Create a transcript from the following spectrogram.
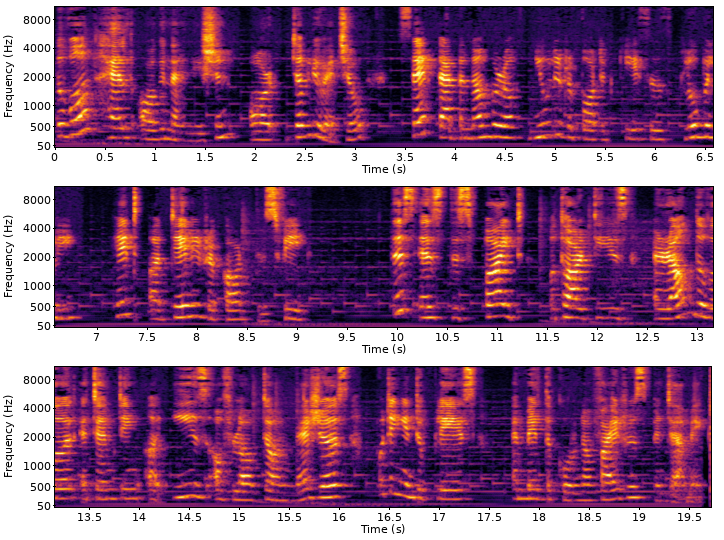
The World Health Organization, or WHO, said that the number of newly reported cases globally hit a daily record this week. This is despite authorities around the world attempting a ease of lockdown measures putting into place amid the coronavirus pandemic.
